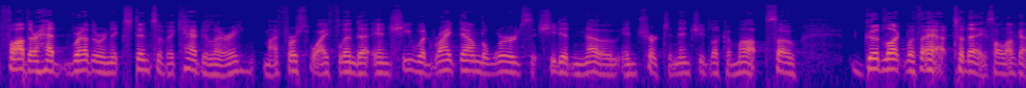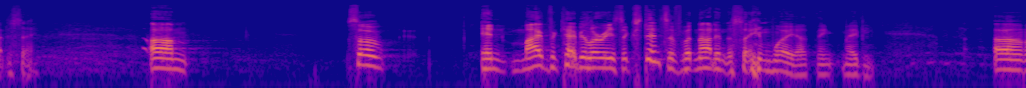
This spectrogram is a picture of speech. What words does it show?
father had rather an extensive vocabulary, my first wife, Linda, and she would write down the words that she didn't know in church and then she'd look them up. So good luck with that today, is all I've got to say. Um, so, and my vocabulary is extensive, but not in the same way, I think, maybe. Uh,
